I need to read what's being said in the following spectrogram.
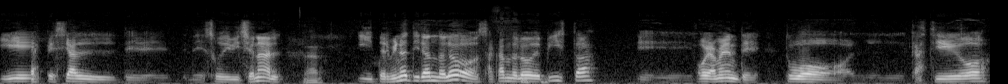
y la especial de, su divisional. Y terminó tirándolo, sacándolo de pista. Eh, obviamente tuvo el castigo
